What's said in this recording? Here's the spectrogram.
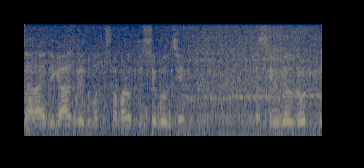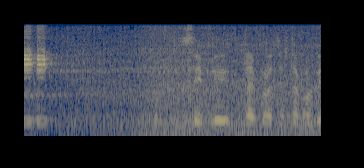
যারা এদিকে আসবে, তোমাদের সবার উদ্দেশ্যে বলছি সিঙ্গেল রুট সেফলি ড্রাইভ করার চেষ্টা করবে।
